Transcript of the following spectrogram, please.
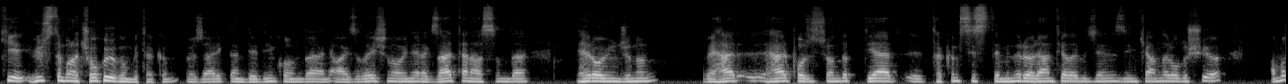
ki Houston buna çok uygun bir takım. Özellikle dediğin konuda hani isolation oynayarak zaten aslında her oyuncunun ve her her pozisyonda diğer e, takım sistemini rölanti alabileceğiniz imkanlar oluşuyor. Ama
